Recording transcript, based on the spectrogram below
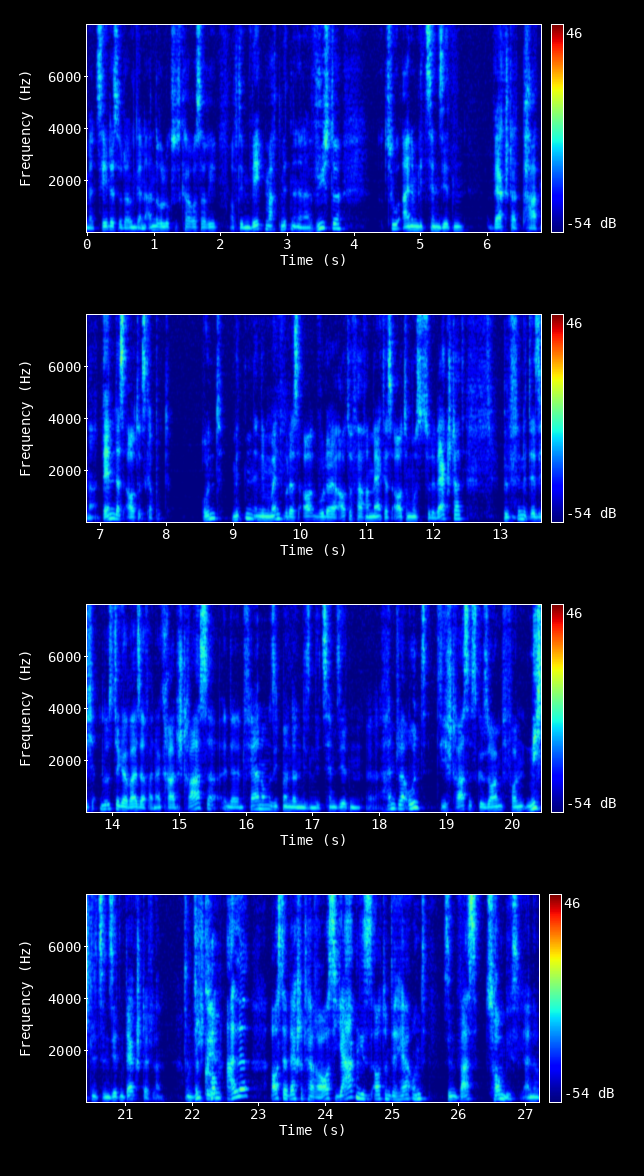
Mercedes oder irgendeine andere Luxuskarosserie, auf dem Weg macht, mitten in einer Wüste zu einem lizenzierten Werkstattpartner. Denn das Auto ist kaputt. Und mitten in dem Moment, wo, das, wo der Autofahrer merkt, das Auto muss zu der Werkstatt, befindet er sich lustigerweise auf einer geraden Straße. In der Entfernung sieht man dann diesen lizenzierten äh, Händler und die Straße ist gesäumt von nicht lizenzierten Werkstättlern. Und die Verstehe. kommen alle aus der Werkstatt heraus, jagen dieses Auto hinterher und sind was? Zombies. Eine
